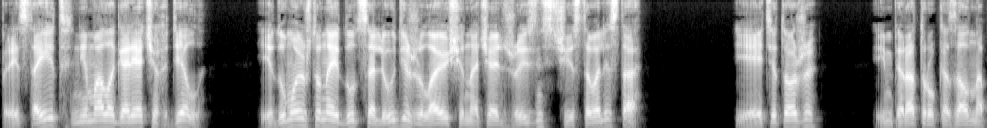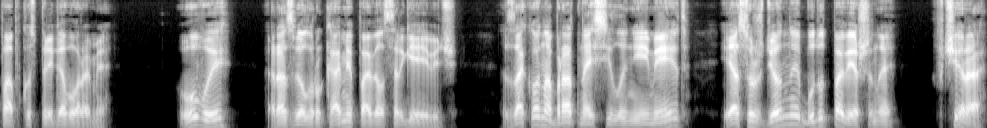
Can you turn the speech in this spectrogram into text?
«Предстоит немало горячих дел, и думаю, что найдутся люди, желающие начать жизнь с чистого листа. И эти тоже. Император указал на папку с приговорами. Увы, развел руками Павел Сергеевич. Закон обратной силы не имеет, и осужденные будут повешены. Вчера.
